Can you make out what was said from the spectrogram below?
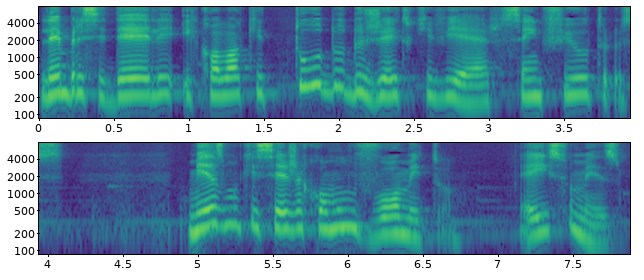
Lembre-se dele e coloque tudo do jeito que vier, sem filtros, mesmo que seja como um vômito. É isso mesmo.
